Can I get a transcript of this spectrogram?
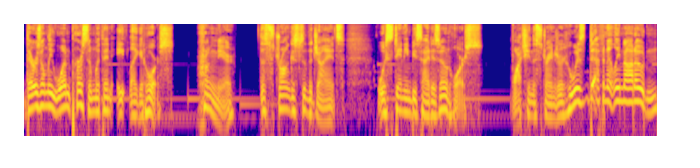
There was only one person with an eight legged horse. Hrungnir, the strongest of the giants, was standing beside his own horse, watching the stranger, who was definitely not Odin,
